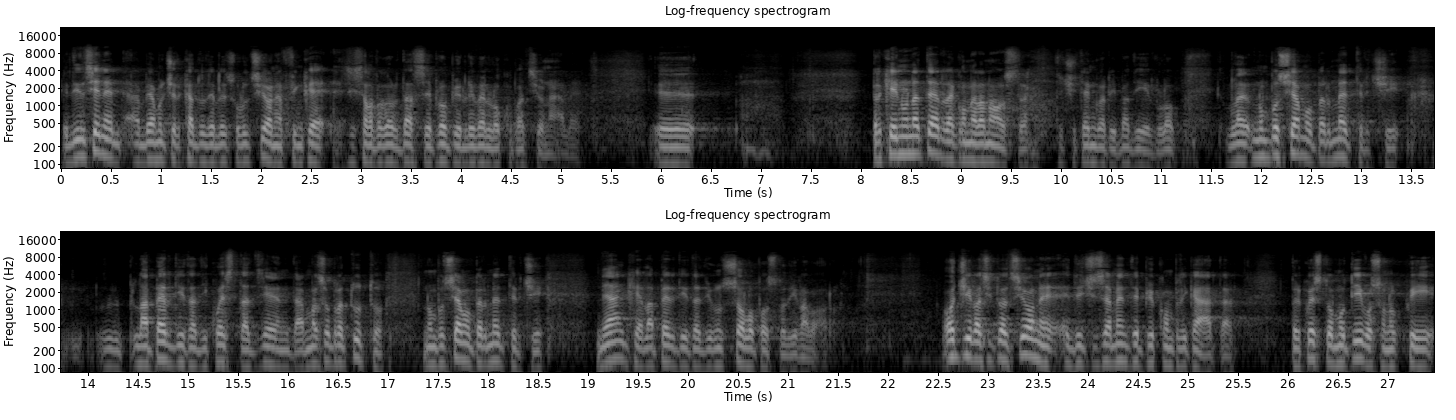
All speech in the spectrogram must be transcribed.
ed insieme abbiamo cercato delle soluzioni affinché si salvaguardasse proprio il livello occupazionale. Eh, perché in una terra come la nostra, ci tengo a ribadirlo, non possiamo permetterci la perdita di questa azienda, ma soprattutto non possiamo permetterci neanche la perdita di un solo posto di lavoro. Oggi la situazione è decisamente più complicata. Per questo motivo sono qui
